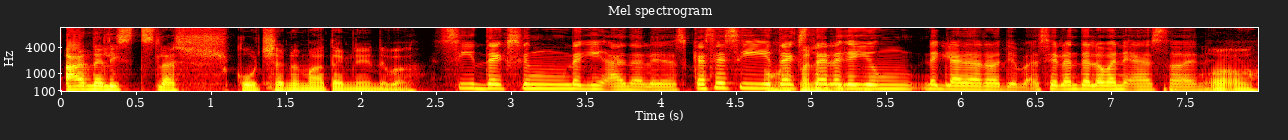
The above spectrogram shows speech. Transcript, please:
analyst slash coach siya noong mga time na yun, di ba? Si Dex yung naging analyst. Kasi si nga Dex talaga di- yung naglalaro, di ba? Silang dalawa ni Eson. Oo.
